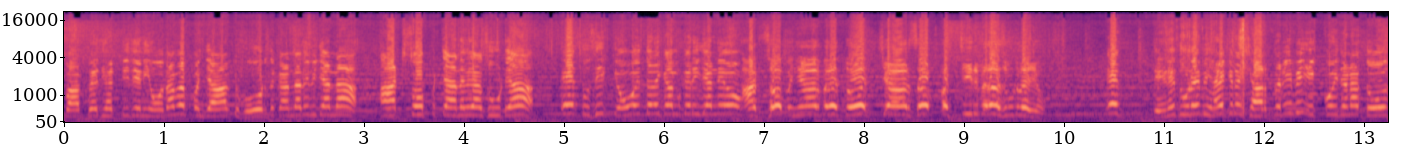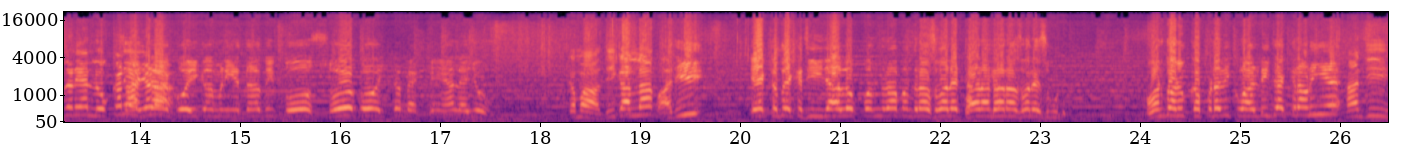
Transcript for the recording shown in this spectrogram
ਬਾਬੇ ਦੀ ਹੱਟੀ ਤੇ ਨਹੀਂ ਆਉਂਦਾ। ਮੈਂ ਪੰਜਾਬ 'ਚ ਹੋਰ ਦੁਕਾਨਾਂ ਤੇ ਵੀ ਜਾਣਾ 895 ਦਾ ਸੂਟ ਆ। ਇਹ ਤੁਸੀਂ ਕਿਉਂ ਇਦਾਂ ਦੇ ਕੰਮ ਕਰੀ ਜਾਂਦੇ ਹੋ? 850 ਰੁਪਏ ਦੇ ਦੋ 425 ਰੁਪਏ ਦਾ ਸੂਟ ਲੈ ਜਾਓ। ਇਹ ਦੇਣੇ ਦੂਣੇ ਵੀ ਹੈ ਕਿਤੇ ਸ਼ਰਤ ਨਹੀਂ ਵੀ ਇੱਕੋ ਹੀ ਦੇਣਾ ਦੋ ਦੇਣੇ ਆ ਲੋਕਾਂ ਨੇ ਆ ਜਾਣਾ। ਕੋਈ ਕੰਮ ਨਹੀਂ ਇਦਾਂ ਤੁਸੀਂ 200 ਕੋ ਇੱਥੇ ਬੈਠੇ ਆ ਲੈ ਜਾਓ। ਕਮਾਲ ਦੀ ਗੱਲ ਆ ਭਾਜੀ। ਇੱਕ ਤੋਂ ਇੱਕ ਚੀਜ਼ ਆ ਲਓ 15 1500 ਵਾਲੇ 18 1800 ਵਾਲੇ ਸੂਟ। ਹੁਣ ਤੁਹਾਨੂੰ ਕੱਪੜੇ ਦੀ ਕੁਆਲਿਟੀ ਚੈੱਕ ਕਰਾਉਣੀ ਹੈ। ਹਾਂਜੀ।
